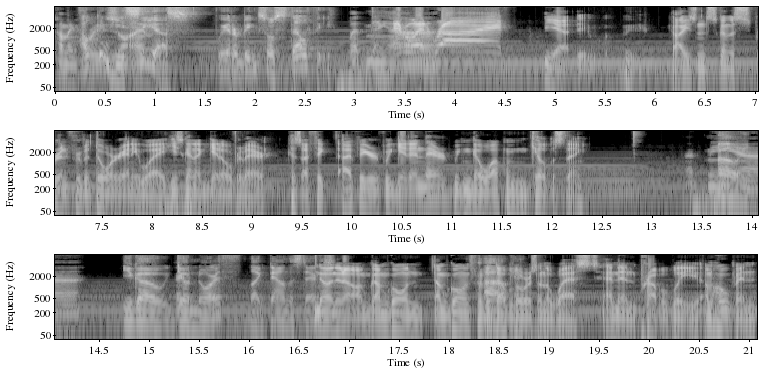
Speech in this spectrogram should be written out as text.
coming for How you. can he so I'm- see us? We are being so stealthy. Let me. Uh, Everyone, run! yeah, Eisen's gonna sprint for the door anyway. He's gonna get over there because I think I figure if we get in there, we can go up and we can kill this thing. Let me. Oh, uh, You go go north, like down the stairs. No, no, no. I'm, I'm going. I'm going for the Oh, double okay. doors on the west, and then probably I'm hoping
